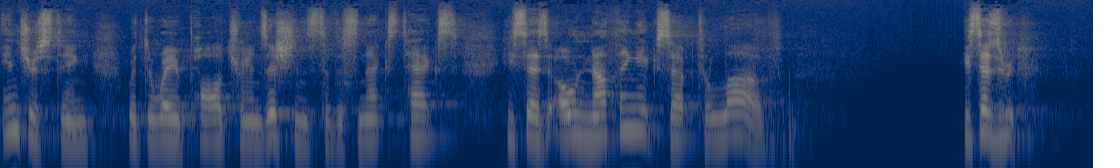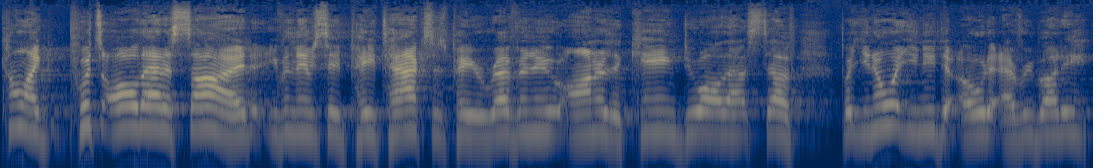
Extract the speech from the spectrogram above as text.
interesting with the way Paul transitions to this next text. He says, Oh, nothing except to love. He says, kind of like puts all that aside, even though he say pay taxes, pay your revenue, honor the king, do all that stuff. But you know what you need to owe to everybody?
